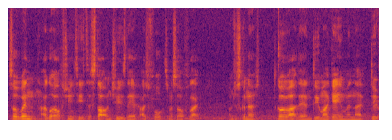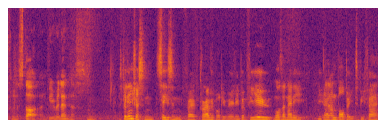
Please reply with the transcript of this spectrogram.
So when I got the opportunity to start on Tuesday, I just thought to myself, like, I'm just going to go out there and do my game and like do it from the start and be relentless. Mm. It's been an interesting season for, for everybody really, but for you more than any, and Bobby to be fair,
